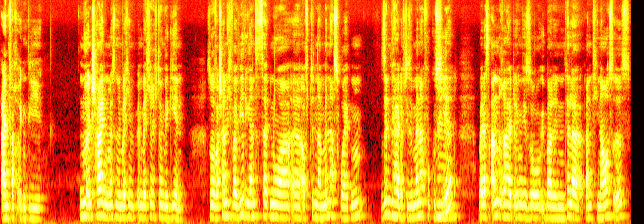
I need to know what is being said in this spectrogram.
einfach irgendwie nur entscheiden müssen, in, welchen, in welche Richtung wir gehen. So wahrscheinlich, weil wir die ganze Zeit nur äh, auf Tinder Männer swipen, sind wir halt auf diese Männer fokussiert, Mhm. weil das andere halt irgendwie so über den Tellerrand hinaus ist,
